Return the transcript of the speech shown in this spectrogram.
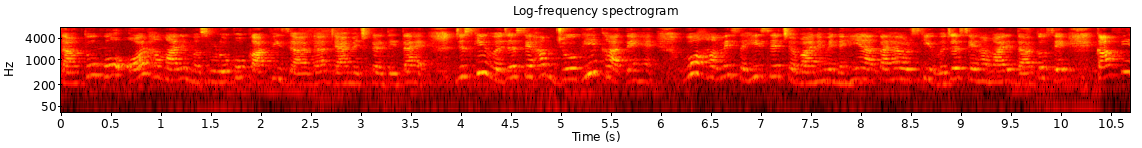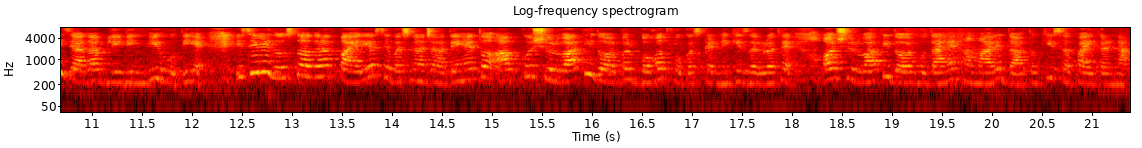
दांतों को और हमारे मसूड़ों को काफ़ी ज़्यादा डैमेज कर देता है, जिसकी वजह से हम जो भी खाते हैं, वो हमें सही से चबाने में नहीं आता है और उसकी वजह से हमारे दांतों से काफ़ी ज़्यादा ज़्यादा ब्लीडिंग भी होती है। इसीलिए दोस्तों, अगर आप पायरिया से बचना चाहते हैं तो आपको शुरुआती दौर पर बहुत फोकस करने की ज़रूरत है और शुरुआती दौर होता है हमारे दांतों की सफ़ाई करना।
